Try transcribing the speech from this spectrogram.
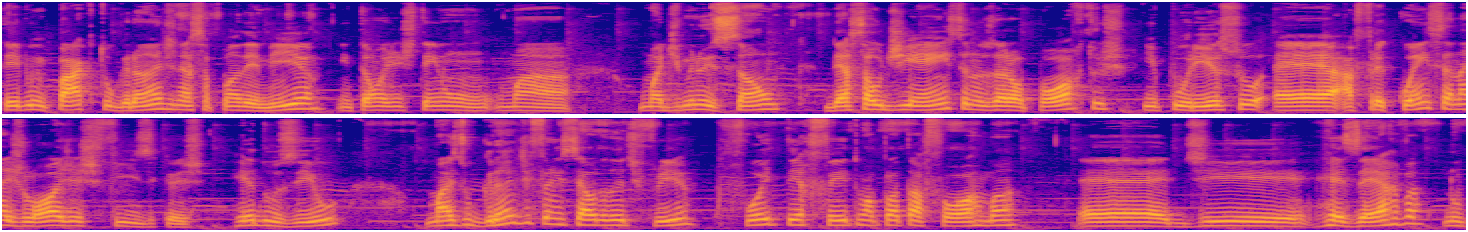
teve um impacto grande nessa pandemia, então a gente tem um, uma, uma diminuição dessa audiência nos aeroportos e por isso é, a frequência nas lojas físicas reduziu, mas o grande diferencial da Dutch Free foi ter feito uma plataforma é, de reserva. No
